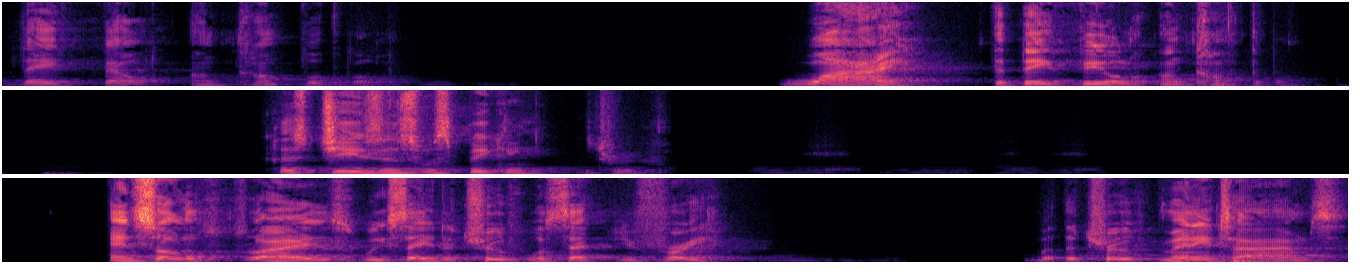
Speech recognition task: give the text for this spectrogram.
they felt uncomfortable. Why did they feel uncomfortable? Because Jesus was speaking the truth. And sometimes we say the truth will set you free. But the truth, many times,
